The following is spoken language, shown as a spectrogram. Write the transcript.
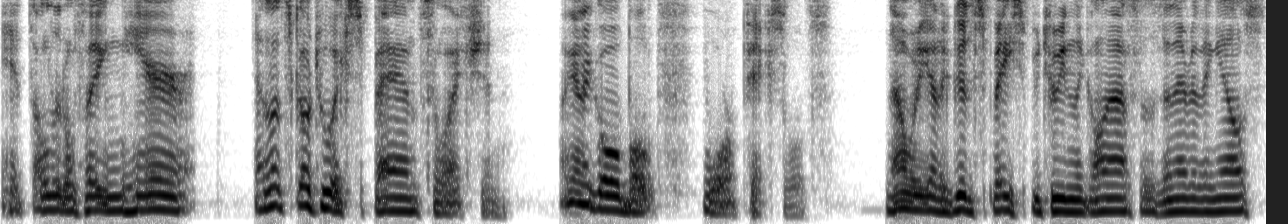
hit the little thing here, and let's go to expand selection. I'm going to go about four pixels. Now we got a good space between the glasses and everything else.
